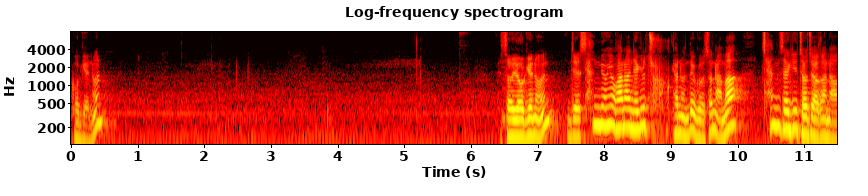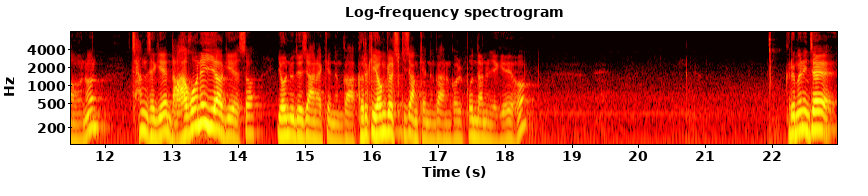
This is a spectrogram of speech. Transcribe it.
거기에는 그래서 여기는 이제 생명에 관한 얘기를 쭉 하는데 그것은 아마 창세기 저자가 나오는 창세기의 낙원의 이야기에서 연루되지 않았겠는가 그렇게 연결시키지 않겠는가 하는 걸 본다는 얘기예요. 그러면 이제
